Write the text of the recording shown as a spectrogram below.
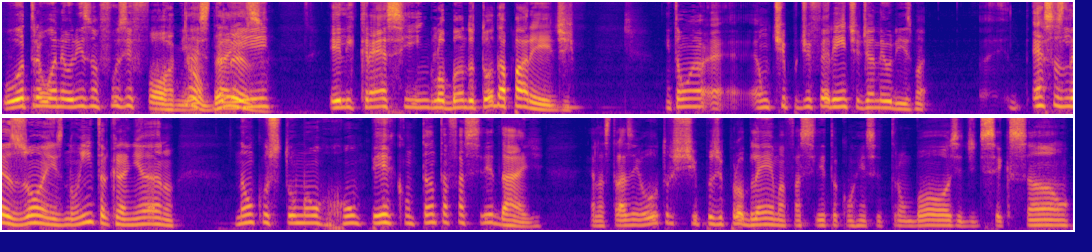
O outro é o aneurisma fusiforme. Não, Esse beleza. daí, ele cresce englobando toda a parede. Então, é- é, é um tipo diferente de aneurisma. Essas lesões no intracraniano não costumam romper com tanta facilidade. Elas trazem outros tipos de problema, facilita a ocorrência de trombose, de dissecção,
